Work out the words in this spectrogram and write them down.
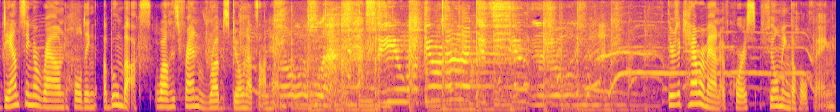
dancing around holding a boombox while his friend rubs donuts on him. There's a cameraman, of course, filming the whole thing.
